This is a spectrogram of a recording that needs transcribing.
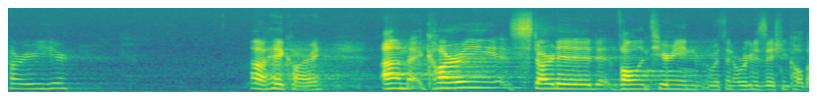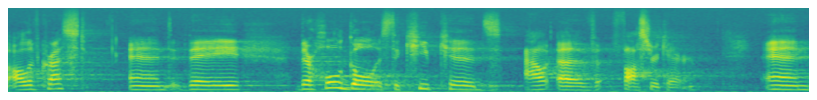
Kari, are you here? Oh, hey, Kari. Um, Kari started volunteering with an organization called Olive Crest and they, their whole goal is to keep kids out of foster care. And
